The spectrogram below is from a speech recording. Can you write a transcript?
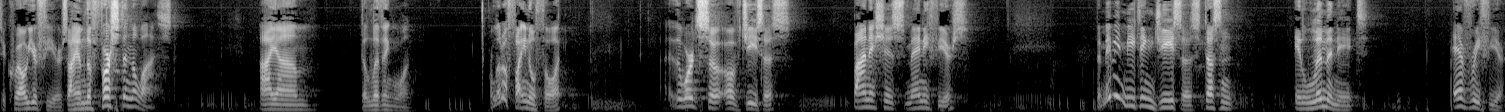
to quell your fears. I am the first and the last. I am the living one. A little final thought. The words of Jesus banishes many fears. But maybe meeting Jesus doesn't eliminate every fear.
